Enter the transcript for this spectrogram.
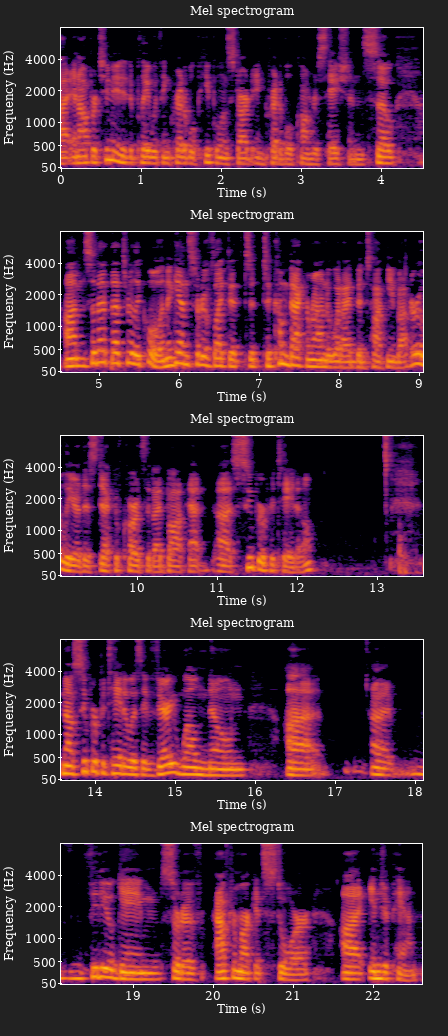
uh, an opportunity to play with incredible people and start incredible conversations. So, um, so that that's really cool. And again, sort of like to, to, to come back around to what I'd been talking about earlier, this deck of cards that I bought at uh, Super Potato. Now, Super Potato is a very well known uh, uh, video game sort of aftermarket store uh, in Japan.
